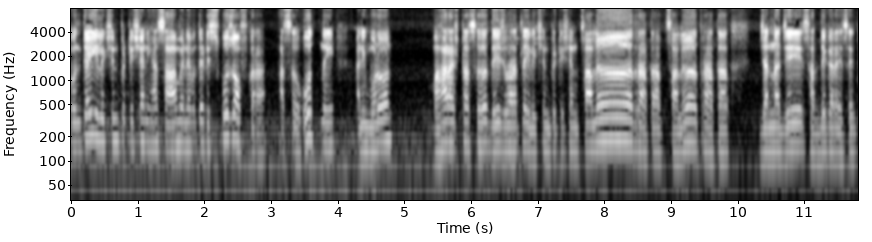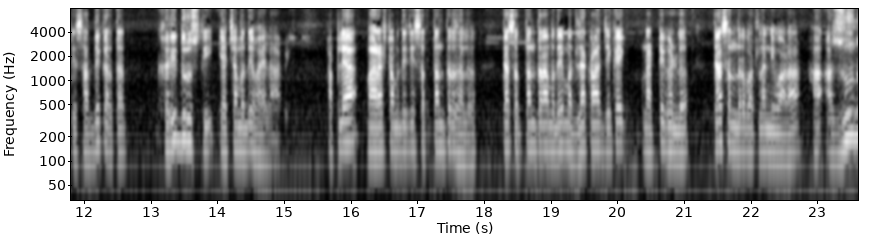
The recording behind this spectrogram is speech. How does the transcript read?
कोणत्याही इलेक्शन पिटिशन ह्या सहा महिन्यामध्ये डिस्पोज ऑफ करा असं होत नाही आणि म्हणून महाराष्ट्रासह देशभरातल्या इलेक्शन पिटिशन चालत राहतात चालत राहतात. ज्यांना जे साध्य करायचंय ते साध्य करतात. खरी दुरुस्ती याच्यामध्ये व्हायला हवी. आपल्या महाराष्ट्रामध्ये जे सत्तांतर झालं त्या सत्तांतरामध्ये मधल्या काळात जे काही नाट्य घडलं त्या संदर्भातला निवाडा हा अजून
